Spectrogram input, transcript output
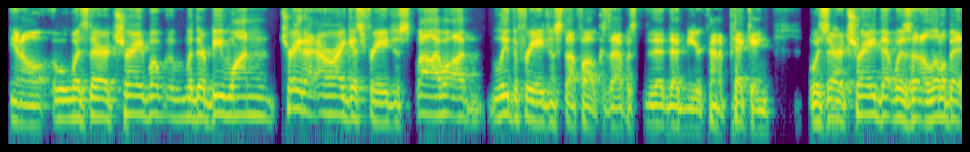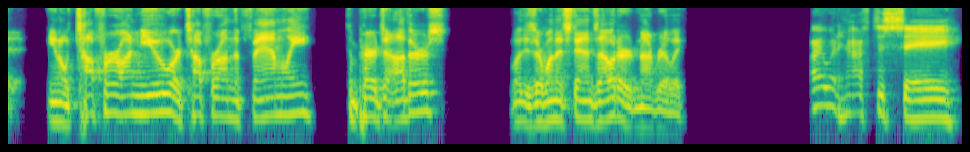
you know, was there a trade? What would there be one trade, or I guess free agents? Well, I will I'll leave the free agent stuff out because that was that you're kind of picking. Was there a trade that was a little bit, you know, tougher on you or tougher on the family compared to others? Well, is there one that stands out or not really? I would have to say,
